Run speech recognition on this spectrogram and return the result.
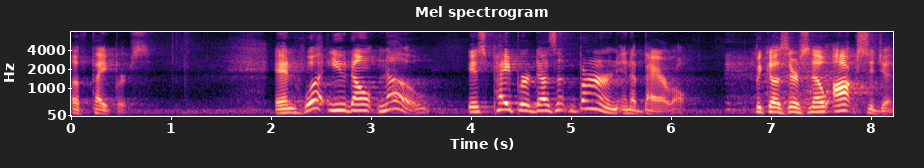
of papers. And what you don't know is paper doesn't burn in a barrel because there's no oxygen.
